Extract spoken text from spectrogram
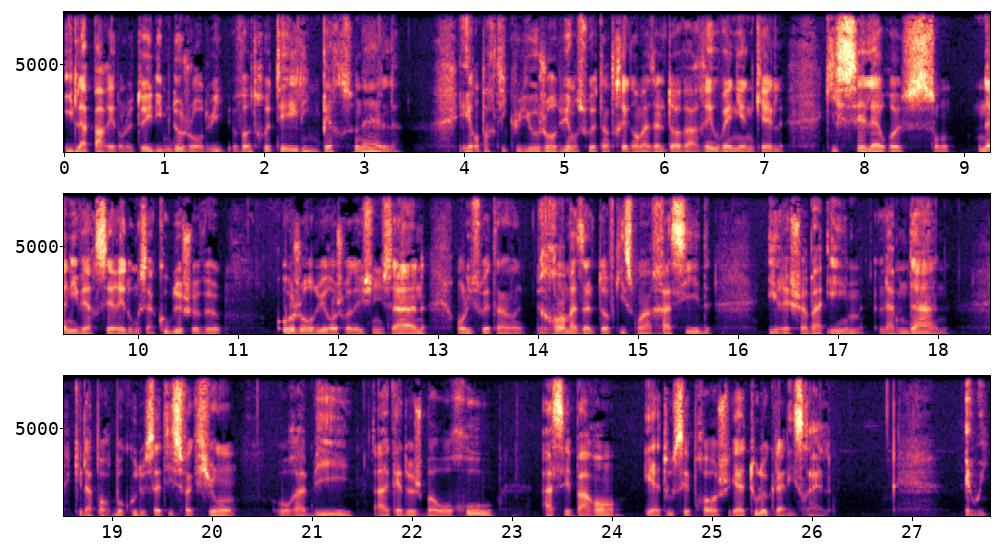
il apparaît dans le Teilim d'aujourd'hui votre Teilim personnel. Et en particulier aujourd'hui, on souhaite un très grand Mazal Tov à Reuven Yenkel, qui célèbre son anniversaire et donc sa coupe de cheveux. Aujourd'hui, Rosh Chodesh Nissan, on lui souhaite un grand Mazal Tov qui soit un chassid, Ireshabaim, Lamdan, qu'il apporte beaucoup de satisfaction au Rabbi, à Kadosh Baruch à ses parents et à tous ses proches et à tout le clan d'Israël. Et oui,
